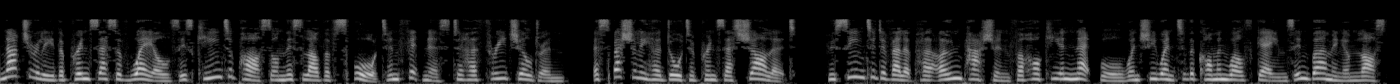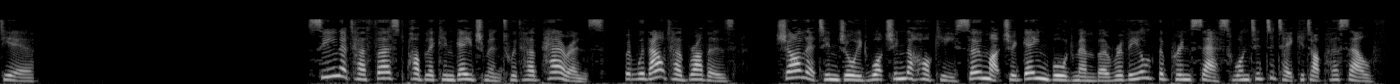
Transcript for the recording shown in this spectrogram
Naturally the Princess of Wales is keen to pass on this love of sport and fitness to her three children, especially her daughter Princess Charlotte, who seemed to develop her own passion for hockey and netball when she went to the Commonwealth Games in Birmingham last year. Seen at her first public engagement with her parents, but without her brothers, Charlotte enjoyed watching the hockey so much a game board member revealed the princess wanted to take it up herself.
